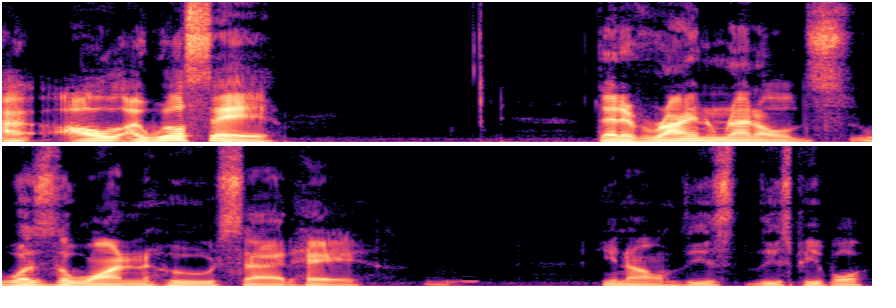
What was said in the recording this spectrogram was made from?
I I'll I will say that if Ryan Reynolds was the one who said, "Hey, you know these these people,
